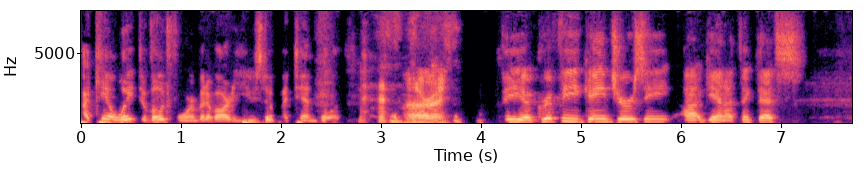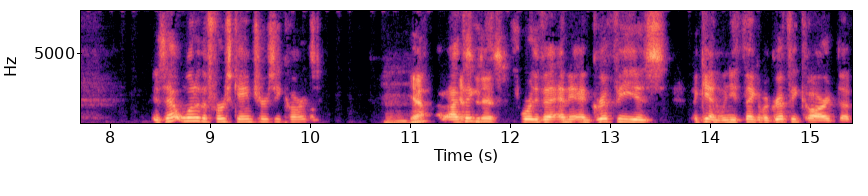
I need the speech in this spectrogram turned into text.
I can't wait to vote for him, but I've already used up my 10 bullets. All right. the uh, Griffey game jersey uh, again. I think that's is that one of the first game jersey cards. Mhm. Yeah. I Yes, think it is. for the and, and Griffey is again when you think of a Griffey card, the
